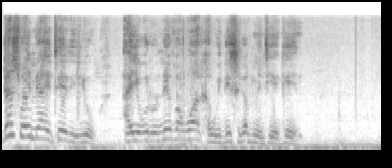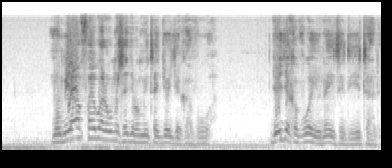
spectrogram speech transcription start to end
That's why me i tell you i will never work with this government again mu byafaayo waliwo omusajja bamuyita george kavuwa george kavuwa united italy.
